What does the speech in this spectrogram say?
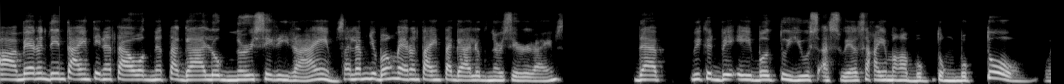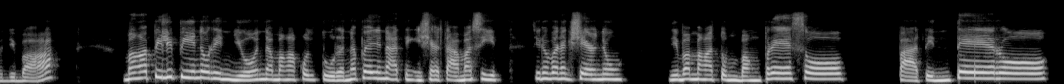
uh, meron din tayong tinatawag na Tagalog nursery rhymes. Alam niyo bang meron tayong Tagalog nursery rhymes? That we could be able to use as well sa kayong mga bugtong-bugtong. O, di ba? Mga Pilipino rin yun na mga kultura na pwede nating i-share. Tama si, sino ba nag-share nung, di ba, mga tumbang preso, patintero,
